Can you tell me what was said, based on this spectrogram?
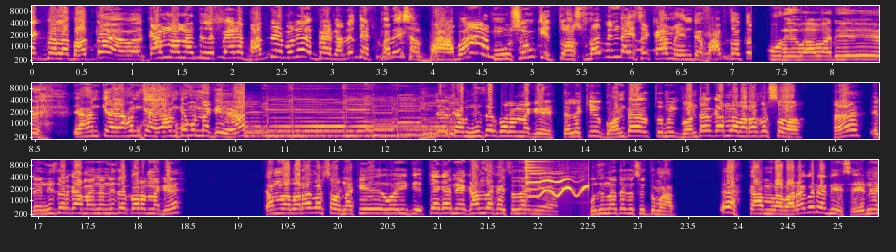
এক বেলা ভাত কামলা না দিলে পেটে ভাত দেবো না পেটাতে দেখ পারে বাবা মুসুম কি চশমা পিন্দাইছে কাম এনতে ভাব দত। ওরে বাবা রে। এখন কে এখন কে এখন কেমন নাকি হ্যাঁ? নিজের কাম নিজের করার নাকি? তাহলে কি ঘণ্টার তুমি ঘণ্টার কামলা ভাড়া করছ? হ্যাঁ? এটা নিজের কাম এনে নিজের করার নাকি? কামলা ভাড়া করছ নাকি ওই টাকা নিয়ে গাঞ্জা খাইছো যাই নিয়ে? বুঝি না তো কিছু তোমার। কামলা ভাড়া করে দিয়েছে। এনে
